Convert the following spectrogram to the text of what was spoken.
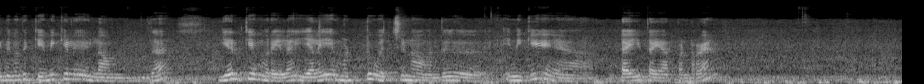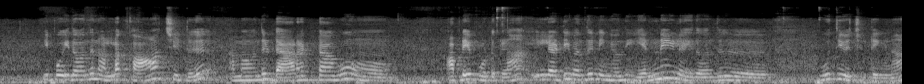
இது வந்து கெமிக்கலே இல்லாமல் இயற்கை முறையில் இலையை மட்டும் வச்சு நான் வந்து இன்றைக்கி டை தயார் பண்ணுறேன் இப்போ இதை வந்து நல்லா காய்ச்சிட்டு நம்ம வந்து டேரெக்டாகவும் அப்படியே போட்டுக்கலாம். இல்லாட்டி வந்து நீங்கள் வந்து எண்ணெயில் இதை வந்து ஊற்றி வச்சுக்கிட்டிங்கன்னா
